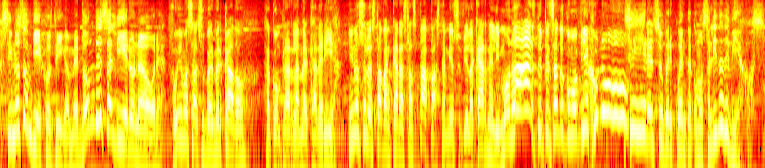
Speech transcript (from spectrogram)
Si no son viejos, dígame, ¿dónde salieron ahora? Fuimos al supermercado a comprar la mercadería. Y no solo estaban caras las papas, también subió la carne, el limón. ¡Ah! Estoy pensando como viejo, no. Sí, era el super cuenta como salida de viejos.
